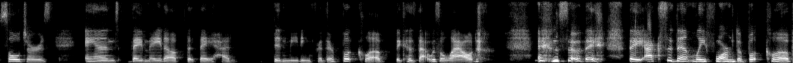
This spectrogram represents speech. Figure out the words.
soldiers, and they made up that they had been meeting for their book club because that was allowed. and so they they accidentally formed a book club.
